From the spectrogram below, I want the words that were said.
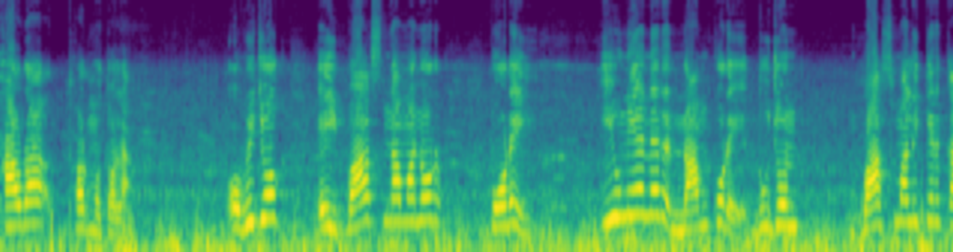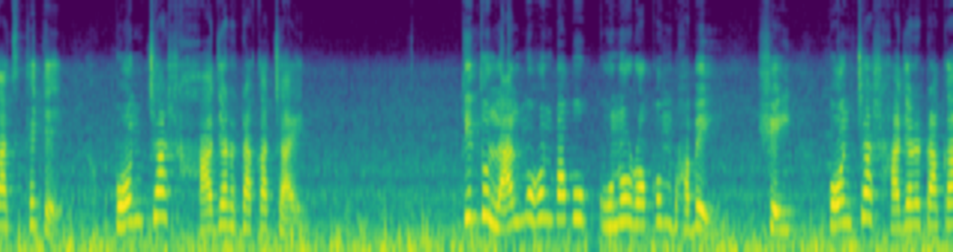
হাওড়া ধর্মতলা। অভিযোগ, এই বাস নামানোর পরেই ইউনিয়নের নাম করে দুজন বাস মালিকের কাছ থেকে পঞ্চাশ হাজার টাকা চায়। কিন্তু লালমোহনবাবু কোনো রকমভাবেই সেই পঞ্চাশ হাজার টাকা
